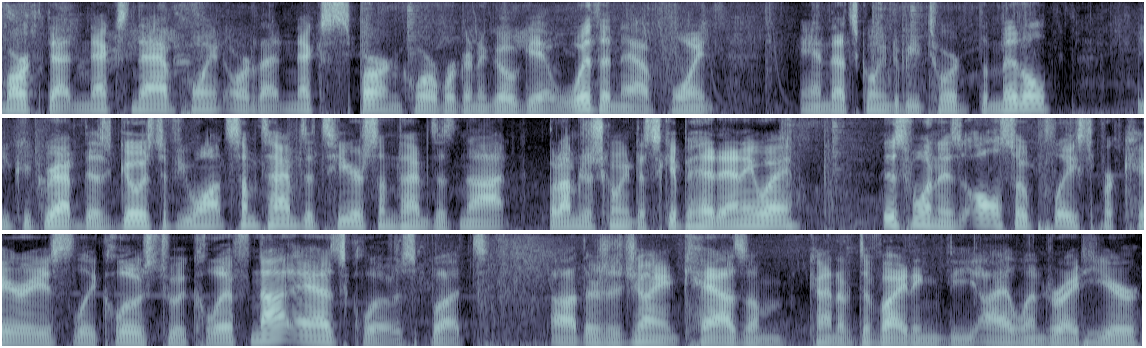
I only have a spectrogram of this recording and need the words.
mark that next nav point or that next Spartan core we're going to go get with a nav point, and that's going to be towards the middle. You could grab this ghost if you want. Sometimes it's here, sometimes it's not, but I'm just going to skip ahead anyway. This one is also placed precariously close to a cliff. Not as close, but uh, there's a giant chasm kind of dividing the island right here.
